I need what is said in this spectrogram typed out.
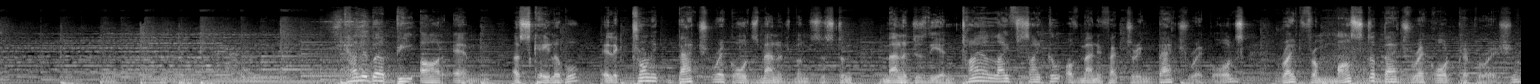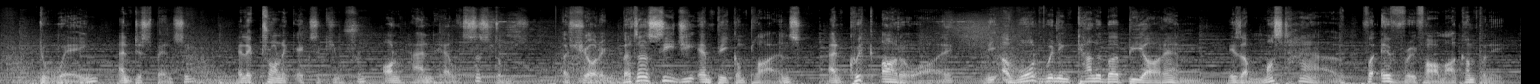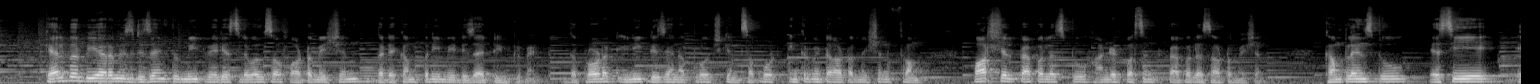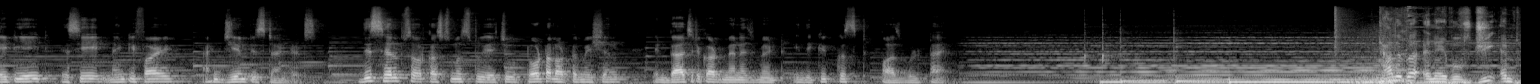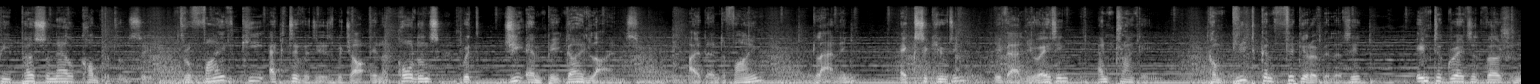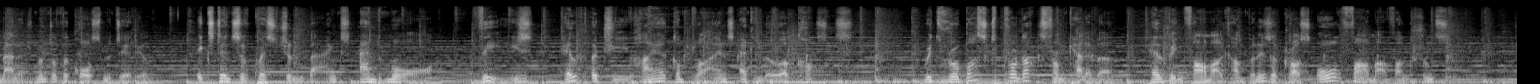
Caliber BRM, a scalable electronic batch records management system, manages the entire life cycle of manufacturing batch records right from master batch record preparation to weighing and dispensing, electronic execution on handheld systems. Assuring better CGMP compliance and quick ROI, the award-winning Caliber BRM is a must-have for every pharma company. Caliber BRM is designed to meet various levels of automation that a company may desire to implement. The product unique design approach can support incremental automation from partial paperless to 100% paperless automation. Compliance to SCA 88, SCA 95 and GMP standards. This helps our customers to achieve total automation in batch record management in the quickest possible time. Caliber enables GMP personnel competency through five key activities which are in accordance with GMP guidelines. Identifying, planning, executing, evaluating and tracking, complete configurability, integrated version management of the course material, extensive question banks and more. These help achieve higher compliance at lower costs. With robust products from Caliber, helping pharma companies across all pharma functions,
